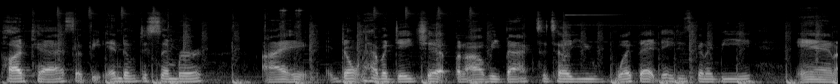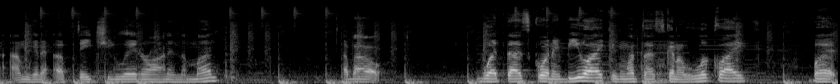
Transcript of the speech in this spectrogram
podcast at the end of December. I don't have a date yet, but I'll be back to tell you what that date is going to be. And I'm going to update you later on in the month about what that's going to be like and what that's going to look like. But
